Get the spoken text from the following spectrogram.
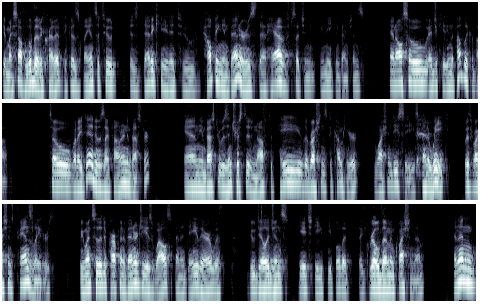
give myself a little bit of credit because my institute is dedicated to helping inventors that have such unique inventions and also educating the public about them. So what I did was I found an investor, and the investor was interested enough to pay the Russians to come here to Washington, D.C., spend a week with Russian translators. We went to the Department of Energy as well, spent a day there with due diligence PhD people that, that grilled them and questioned them. And then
